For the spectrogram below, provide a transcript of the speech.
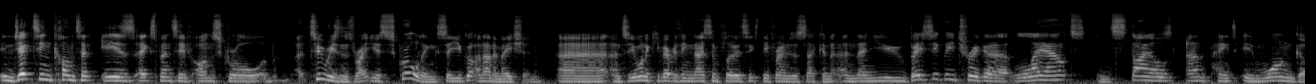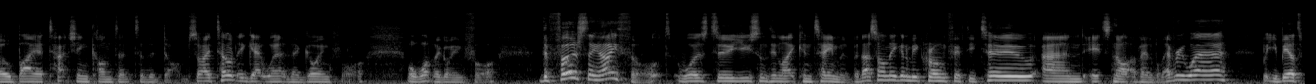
Injecting content is expensive on scroll. Uh, Two reasons, right? You're scrolling, so you've got an animation, uh, and so you want to keep everything nice and fluid, 60 frames a second, and then you basically trigger layouts and styles and paint in one go by attaching content to the DOM. So I totally get where they're going for, or what they're going for. The first thing I thought was to use something like containment, but that's only going to be Chrome 52 and it's not available everywhere. But you'd be able to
